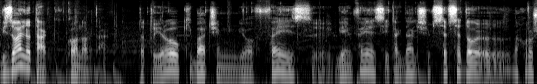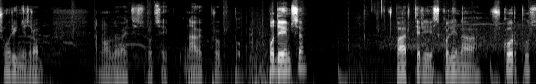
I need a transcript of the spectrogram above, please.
візуально так, Конор так. Татуїровки бачимо, його фейс, геймфейс і так далі. Все, все до, на хорошому рівні зроблено. Ну, давайте оцей навик про, по, подивимося. В партері з коліна в корпус.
